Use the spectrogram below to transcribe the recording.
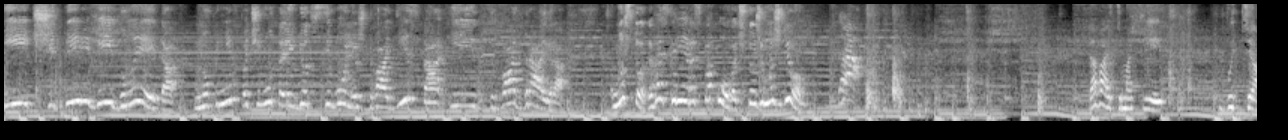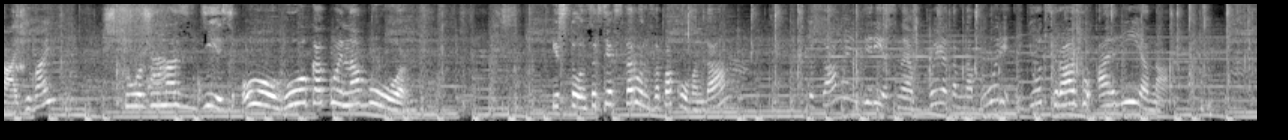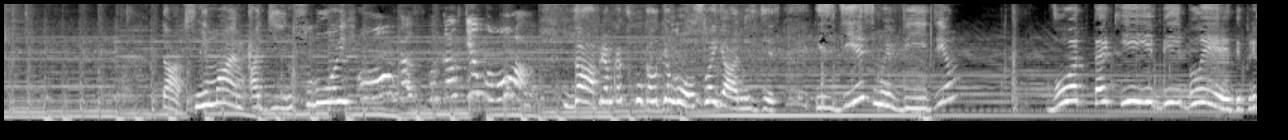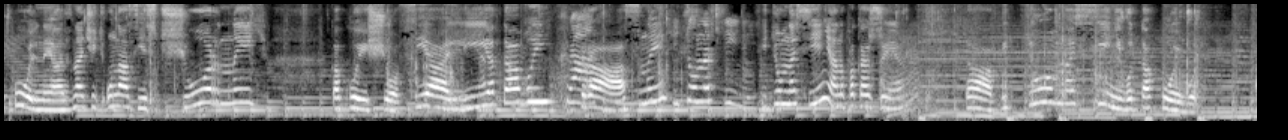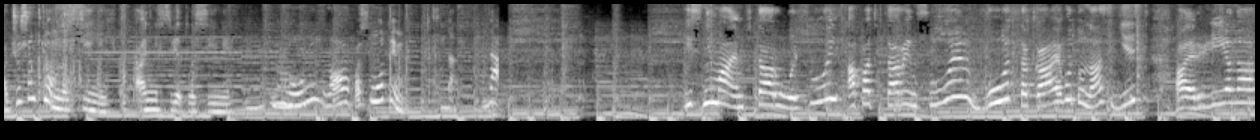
и четыре бейблейда, но к ним почему-то идет всего лишь два диска и два драйвера. Ну что, давай скорее распаковывать, что же мы ждем? Да! Давай, Тимофей, вытягивай. Что же у нас здесь? Ого, какой набор! И что, он со всех сторон запакован, да? Что самое интересное, в этом наборе идет сразу арена. Так, снимаем один слой. О, как в куколке Лол! Да, прям как в куколке Лол, слоями здесь. И здесь мы видим вот такие бейблейды прикольные. А Значит, у нас есть черный, какой еще? Фиолетовый, красный И темно-синий. и темно-синий. А ну покажи. Так, и темно-синий вот такой вот. А чё ж он темно-синий, а не светло-синий? Ну, не знаю, посмотрим. Да. Да. И снимаем второй слой, а под вторым слоем вот такая вот у нас есть арена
